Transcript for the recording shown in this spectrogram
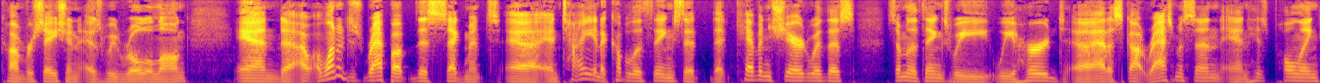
conversation as we roll along. And uh, I, I want to just wrap up this segment uh, and tie in a couple of things that, that Kevin shared with us, some of the things we, we heard out of Scott Rasmussen and his polling.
